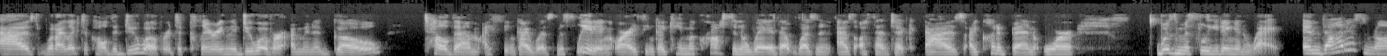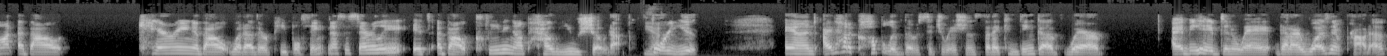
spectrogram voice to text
as what I like to call the do over, declaring the do over. I'm going to go tell them I think I was misleading or I think I came across in a way that wasn't as authentic as I could have been or was misleading in a way. And that is not about caring about what other people think necessarily. It's about cleaning up how you showed up yeah. for you. And I've had a couple of those situations that I can think of where I behaved in a way that I wasn't proud of.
